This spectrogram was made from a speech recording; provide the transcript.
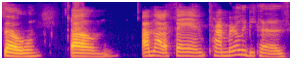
so um, I'm not a fan primarily because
